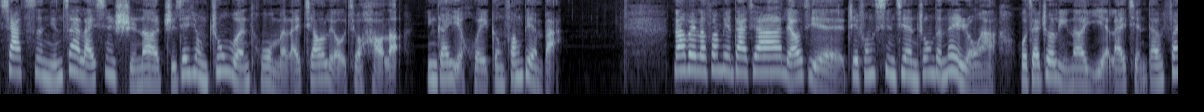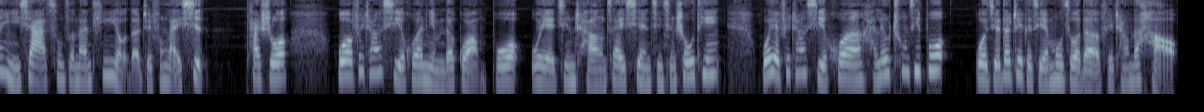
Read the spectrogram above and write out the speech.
下次您再来信时呢，直接用中文同我们来交流就好了。应该也会更方便吧。那为了方便大家了解这封信件中的内容啊，我在这里呢也来简单翻译一下宋泽南听友的这封来信。他说：“我非常喜欢你们的广播，我也经常在线进行收听。我也非常喜欢韩流冲击波，我觉得这个节目做得非常的好。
